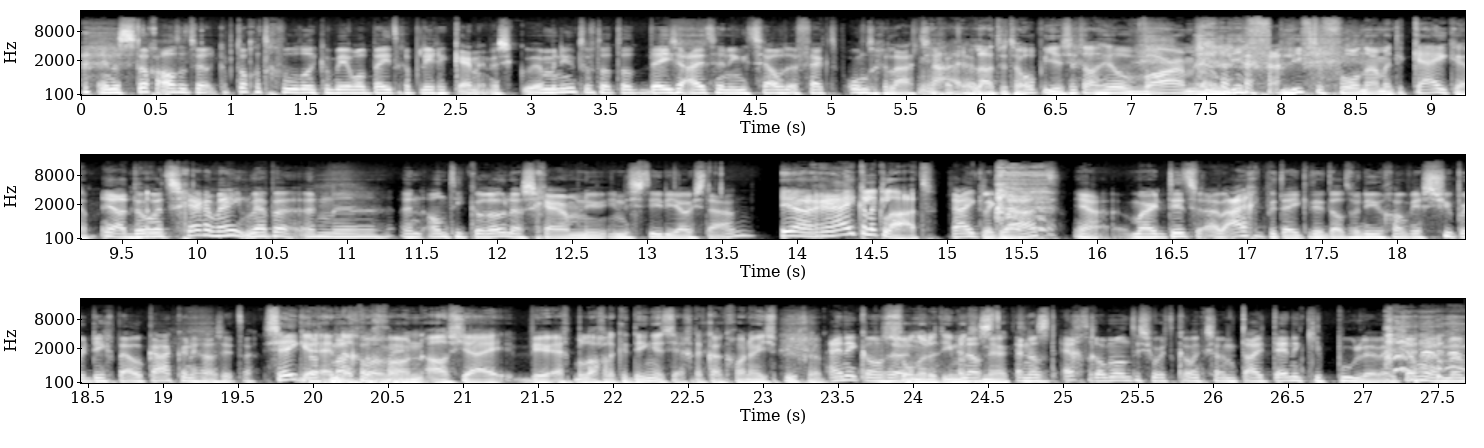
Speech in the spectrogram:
en dat is toch altijd wel, ik heb toch het gevoel dat ik hem weer wat beter heb leren kennen. Dus ik ben benieuwd of dat, dat deze uitzending hetzelfde effect op onze relatie Ja, gaat laten hebben. we het hopen. Je zit al heel warm en lief, liefdevol naar me te kijken. Ja, door het scherm heen. We hebben een, eh, een anti-corona scherm nu in de studio staan. Ja, rijkelijk laat. Rijkelijk laat. Ja, maar dit, eigenlijk betekent dit dat we nu gewoon weer super dicht bij elkaar kunnen gaan zitten. Zeker. Dat en dat gewoon gewoon, als jij weer echt belachelijke dingen zegt, dan kan ik gewoon naar je spugen. En ik kan zo, Zonder dat iemand en als, het merkt. En als het echt romantisch wordt, kan ik zo'n Titanicje poelen. Weet je wel? Met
